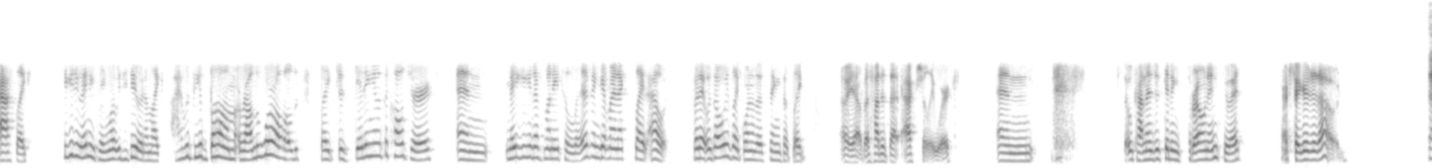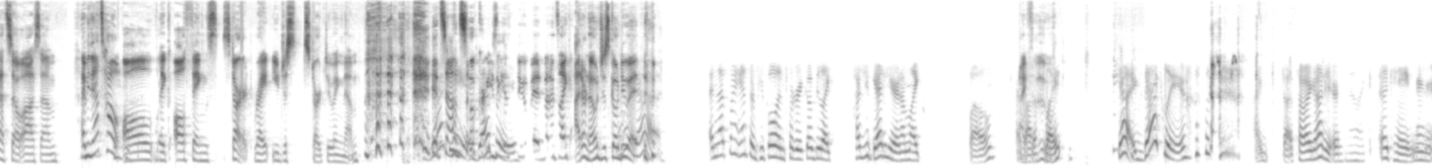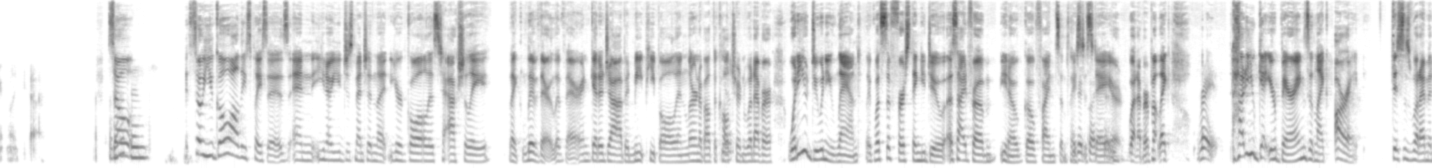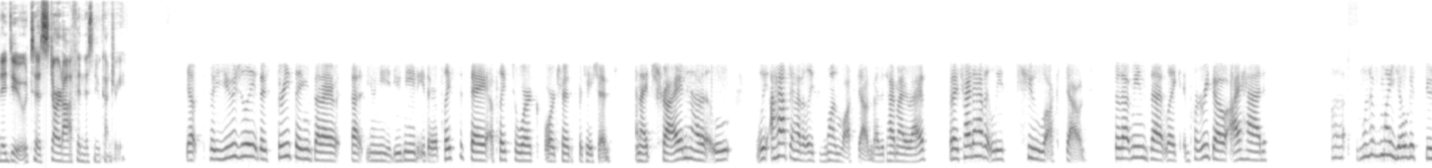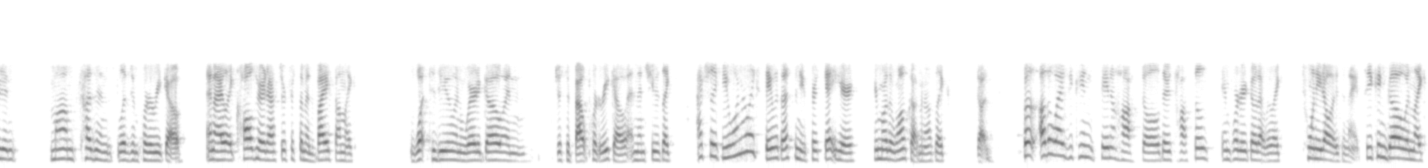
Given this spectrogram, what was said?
asked like if you could do anything, what would you do? And I'm like, I would be a bum around the world, like just getting in with the culture and making enough money to live and get my next flight out. But it was always like one of those things that's like, oh yeah, but how does that actually work? And so kind of just getting thrown into it, I figured it out. That's so awesome. I mean, that's how all like all things start, right? You just start doing them. Exactly, it sounds so exactly. crazy and stupid, but it's like, I don't know, just go do oh, it. Yeah. and that's my answer. People in Puerto Rico be like, How'd you get here? And I'm like, Well, I, I bought a flight. yeah, exactly. I that's how I got here. And they're like, okay, I'm like, yeah. So so you go all these places and you know, you just mentioned that your goal is to actually like live there, live there and get a job and meet people and learn about the culture yep. and whatever. What do you do when you land? Like what's the first thing you do aside from, you know, go find some place to question. stay or whatever. But like right. How do you get your bearings and like, all right, this is what I'm going to do to start off in this new country? Yep. So usually there's three things that I that you need. You need either a place to stay, a place to work, or transportation. And I try and have it. We I have to have at least one lockdown by the time I arrive but I try to have at least two locked down. So that means that, like in Puerto Rico, I had uh, one of my yoga students' mom's cousins lived in Puerto Rico, and I like called her and asked her for some advice on like what to do and where to go and just about Puerto Rico. And then she was like, "Actually, if you want to like stay with us when you first get here, you're more than welcome." And I was like, "Done." But otherwise, you can stay in a hostel. There's hostels in Puerto Rico that were like twenty dollars a night, so you can go and like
